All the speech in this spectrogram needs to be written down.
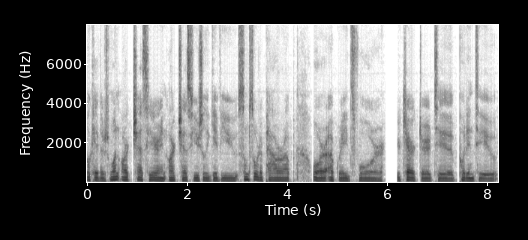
okay there's one Ark chest here and Ark chests usually give you some sort of power up or upgrades for your character to put into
